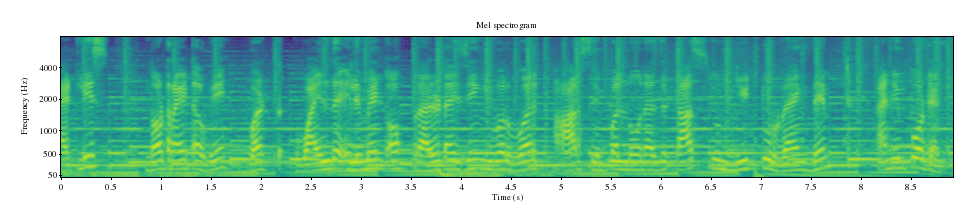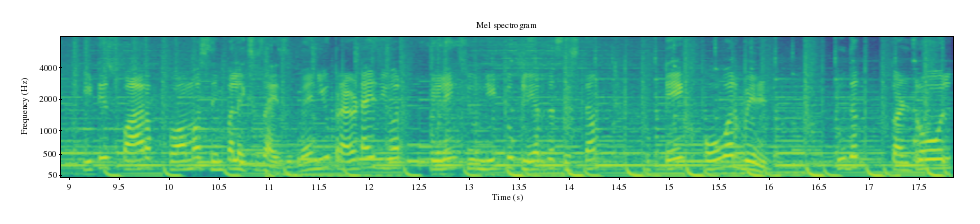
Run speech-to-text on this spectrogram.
At least not right away but while the element of prioritizing your work are simple known as the tasks you need to rank them and important. It is far from a simple exercise. When you prioritize your feelings you need to clear the system to take over build to the control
